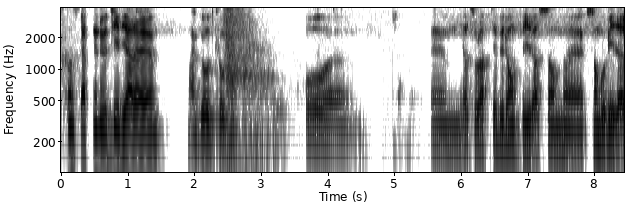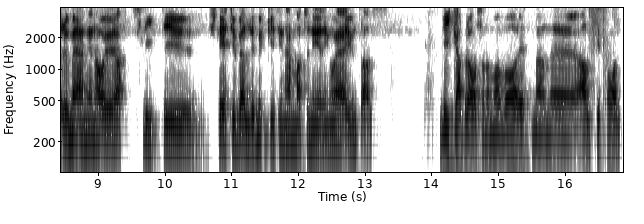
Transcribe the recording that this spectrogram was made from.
förbundskapten nu tidigare. Han guldcoachen. Och eh, jag tror att det blir de fyra som, eh, som går vidare. Rumänien har ju haft slit ju, slet ju väldigt mycket i sin hemmaturnering och är ju inte alls lika bra som de har varit. Men eh, alltid farligt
